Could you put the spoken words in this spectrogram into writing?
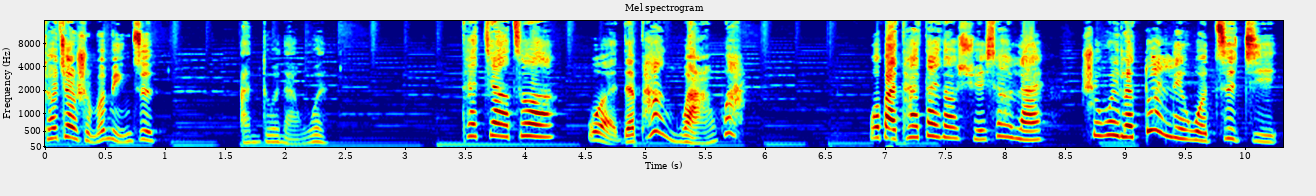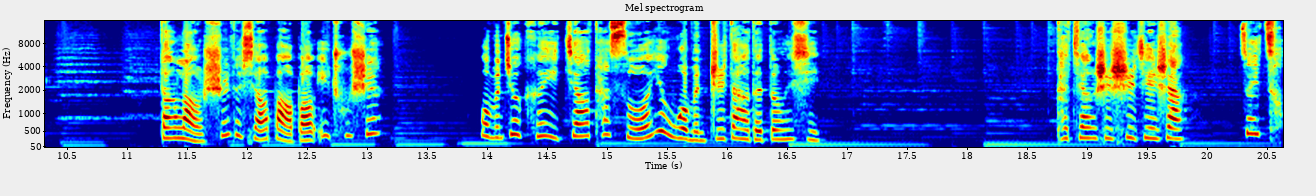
他叫什么名字？安多南问。他叫做我的胖娃娃。我把他带到学校来，是为了锻炼我自己。当老师的小宝宝一出生，我们就可以教他所有我们知道的东西。他将是世界上最聪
